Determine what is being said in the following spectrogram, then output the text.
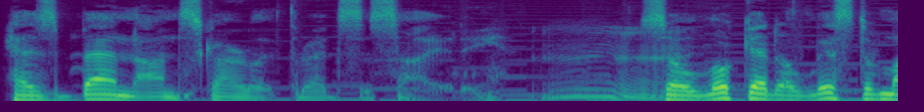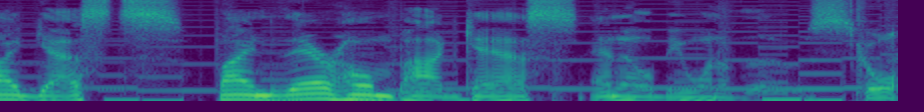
has been on Scarlet Thread Society. Hmm. So look at a list of my guests, find their home podcasts, and it'll be one of those. Cool.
